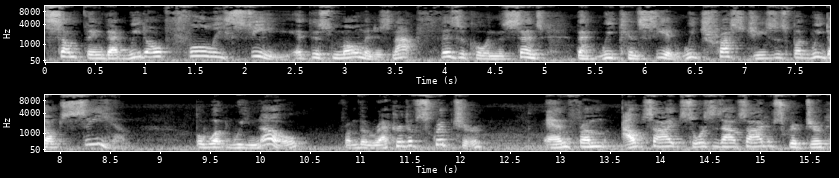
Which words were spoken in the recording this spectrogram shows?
something that we don't fully see at this moment. It's not physical in the sense that we can see it. We trust Jesus, but we don't see him. But what we know from the record of Scripture and from outside sources outside of Scripture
